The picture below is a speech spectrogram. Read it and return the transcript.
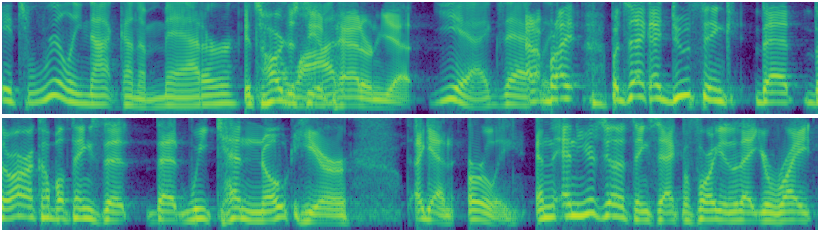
it's really not going to matter. it's hard to see a pattern yet. Yeah, And- exactly. but I, but Zach, I do think that there are a couple of things that that we can note here. Again, early, and and here's the other thing, Zach. Before I get into that, you're right.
